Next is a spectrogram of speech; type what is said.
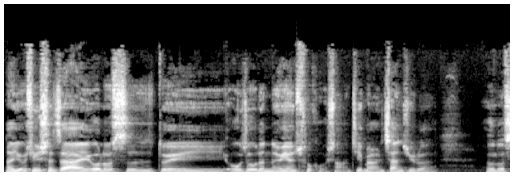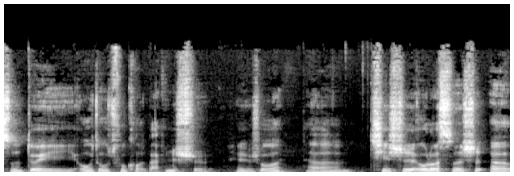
那尤其是在俄罗斯对欧洲的能源出口上，基本上占据了俄罗斯对欧洲出口的百分之十。也就是说，呃，其实俄罗斯是呃，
